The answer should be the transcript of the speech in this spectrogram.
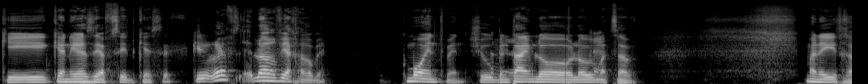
כי כנראה זה יפסיד כסף כאילו לא, יפס... לא ירוויח הרבה. כמו אנטמן שהוא. בינתיים לא לא כן. במצב. מה אני אגיד לך.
